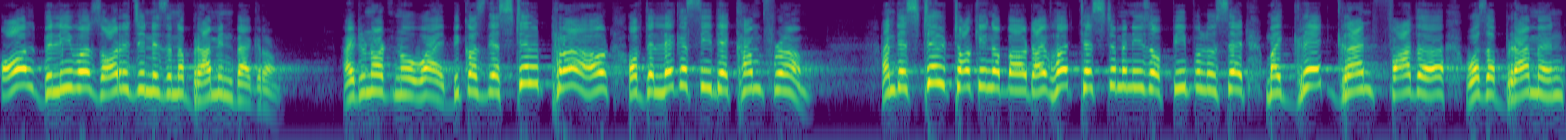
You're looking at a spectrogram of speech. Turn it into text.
all believers' origin is in a Brahmin background. I do not know why. Because they're still proud of the legacy they come from. And they're still talking about, I've heard testimonies of people who said, My great grandfather was a Brahmin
